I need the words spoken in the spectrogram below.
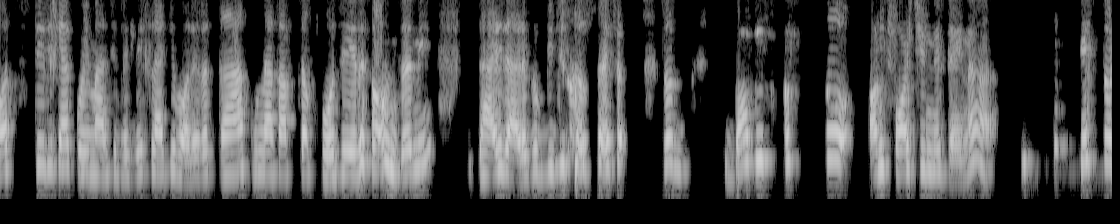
बट स्टिल क्या कोही मान्छेले देख्ला कि भनेर कहाँ कुना काप्चा खोजेर हुन्छ नि झाडी झाडीको बिचमा गएर सो द्याट इज कस्तो अनफर्चुनेट होइन त्यस्तो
